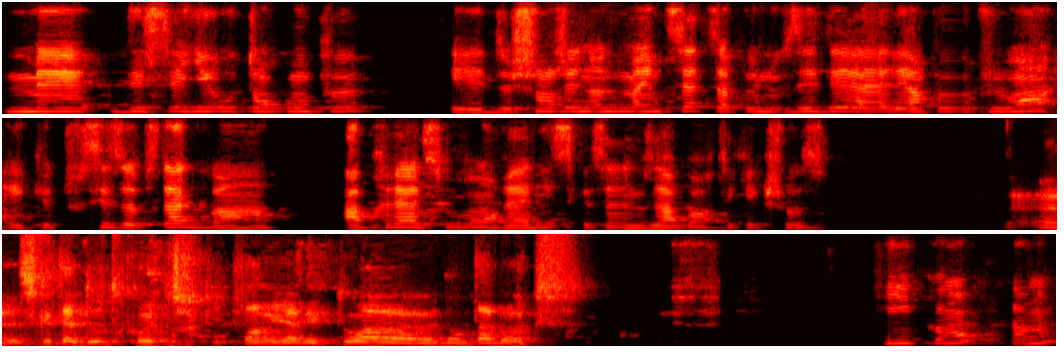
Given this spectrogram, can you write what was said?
mais d'essayer autant qu'on peut et de changer notre mindset, ça peut nous aider à aller un peu plus loin et que tous ces obstacles, ben, après, souvent, on réalise que ça nous a apporté quelque chose. Euh, est-ce que tu as d'autres coachs qui travaillent avec toi euh, dans ta box? Qui, comment? Pardon?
